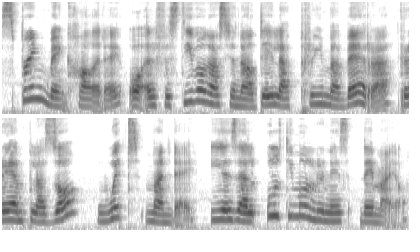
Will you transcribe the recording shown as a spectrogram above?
Spring Bank Holiday o el Festivo Nacional de la Primavera reemplazó Whit Monday y es el último lunes de mayo.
